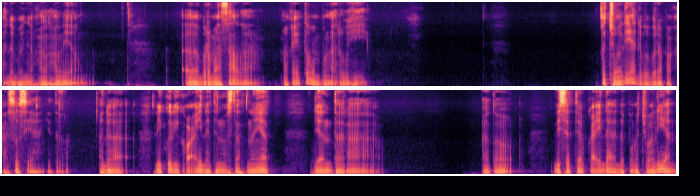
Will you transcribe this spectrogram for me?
ada banyak hal-hal yang e, bermasalah, maka itu mempengaruhi. Kecuali ada beberapa kasus ya gitu. Ada likuli qaidatin mustatnayat di antara atau di setiap kaidah ada pengecualian.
